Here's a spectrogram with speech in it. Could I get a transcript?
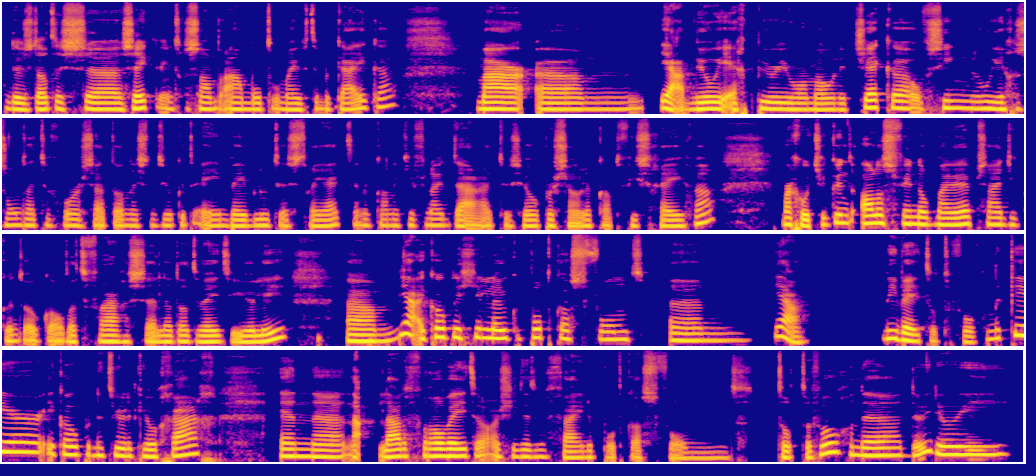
Dus dat is uh, zeker een interessant aanbod om even te bekijken. Maar um, ja, wil je echt puur je hormonen checken of zien hoe je gezondheid ervoor staat, dan is natuurlijk het EMB bloedtesttraject. En dan kan ik je vanuit daaruit dus heel persoonlijk advies geven. Maar goed, je kunt alles vinden op mijn website. Je kunt ook altijd vragen stellen, dat weten jullie. Um, ja, ik hoop dat je een leuke podcast vond. Um, ja, wie weet tot de volgende keer. Ik hoop het natuurlijk heel graag. En uh, nou, laat het vooral weten als je dit een fijne podcast vond. Tot de volgende. Doei doei.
